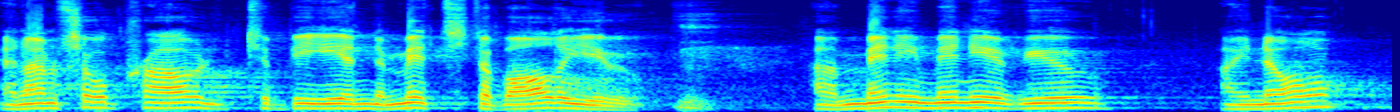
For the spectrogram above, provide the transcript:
And I'm so proud to be in the midst of all of you. Uh, many, many of you I know.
